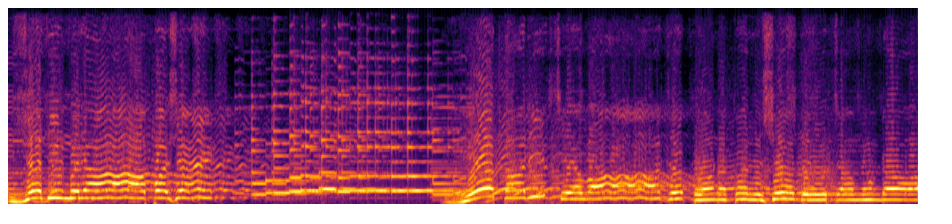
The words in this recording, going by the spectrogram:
યદી મરા પશે હે તારી સેવા જ કોણ કરશે દેવ ચામુંડા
